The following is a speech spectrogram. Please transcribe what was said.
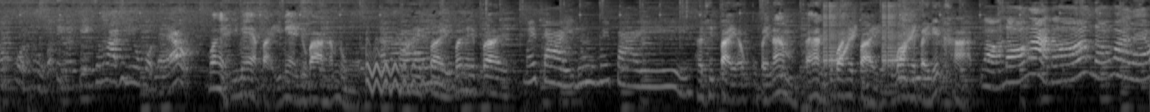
น้องฝนหนูก็ติดกางเกง เสื้อผ้าที่นิวหมดแล้วว่าให้อีแม่ไปอีแม่อยู่บ้านน้ำหนูบ่ให้ไปบ่ให้ไป ไม่ไปลูกไม่ไป ถ้าที่ไปเอากูไปนั่มไปหันกูบ่ให้ไปกูบ่ให้ไปเด็ดขาดเหรอน้องอะน้องน้องมาแล้ว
